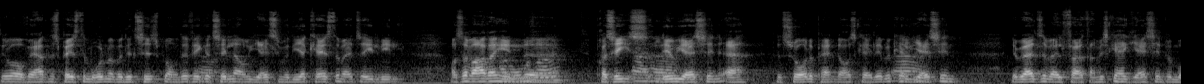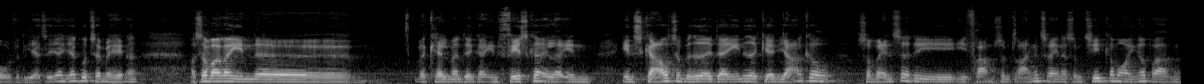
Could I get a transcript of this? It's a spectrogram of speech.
Det var jo verdens bedste målmand på det tidspunkt. Det fik jeg tilnavnet Yashin, fordi jeg kastede mig altid helt vildt. Og så var der en... Øh, præcis, Leo Yashin, ja. Den sorte panda også kaldt. Jeg blev kaldt Yashin. Jeg vil altid valgt først, vi skal have Yashin på mål, fordi altså, jeg, jeg kunne tage med hænder. Og så var der en, øh, hvad kalder man det en fisker eller en, en scout, som det hedder i dag, en der hedder Gert Jarkov, som var ansat i, i Frem som drengetræner, som tit kom over Ingerbakken,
